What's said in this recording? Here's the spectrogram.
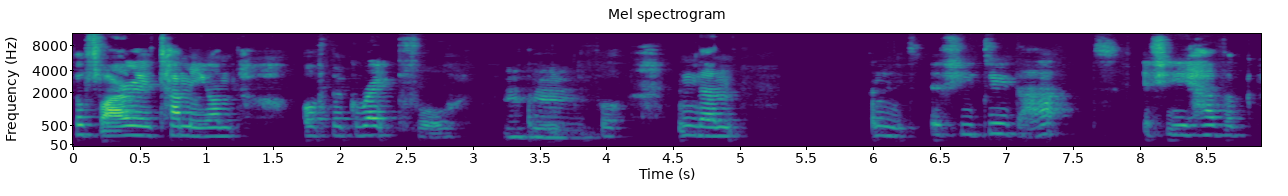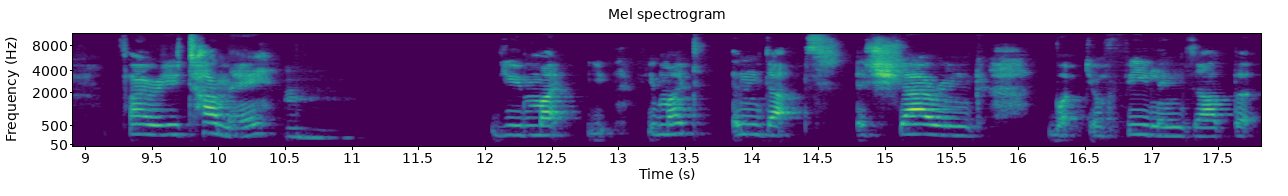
the fiery tummy on of the grateful, hmm for, and then and if you do that, if you have a fiery tummy, hmm you might you, you might end up sharing what your feelings are, but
